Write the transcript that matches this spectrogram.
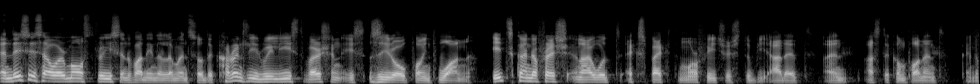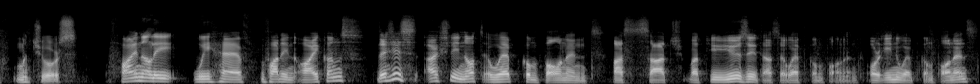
And this is our most recent Vaadin element. So the currently released version is 0.1. It's kind of fresh and I would expect more features to be added and as the component kind of matures. Finally, we have Vaadin icons. This is actually not a web component as such, but you use it as a web component or in web components.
